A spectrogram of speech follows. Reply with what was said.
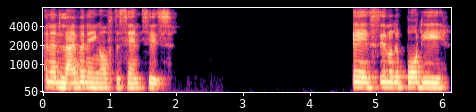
An enlivening of the senses as you know the body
